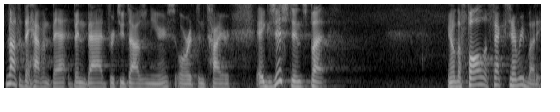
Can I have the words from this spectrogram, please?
Not that they haven't been bad for 2,000 years or its entire existence, but, you know, the fall affects everybody.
